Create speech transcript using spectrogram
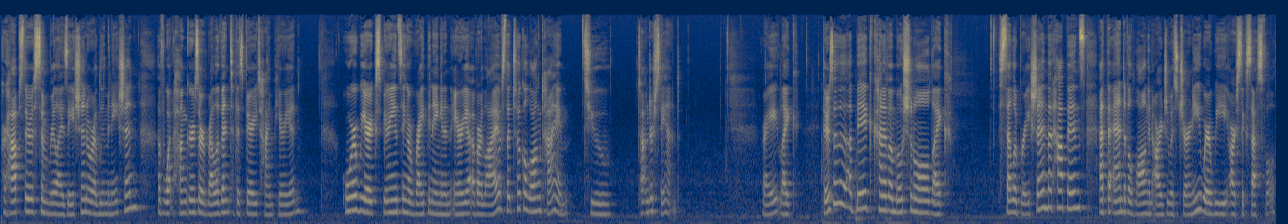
Perhaps there is some realization or illumination of what hungers are relevant to this very time period. Or we are experiencing a ripening in an area of our lives that took a long time to, to understand right? Like there's a, a big kind of emotional like celebration that happens at the end of a long and arduous journey where we are successful,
